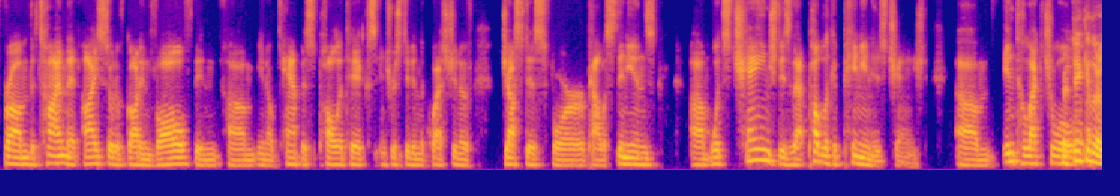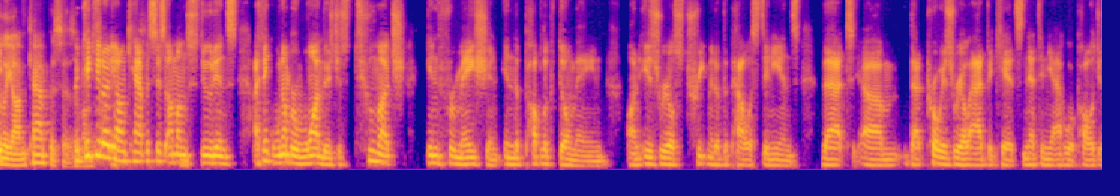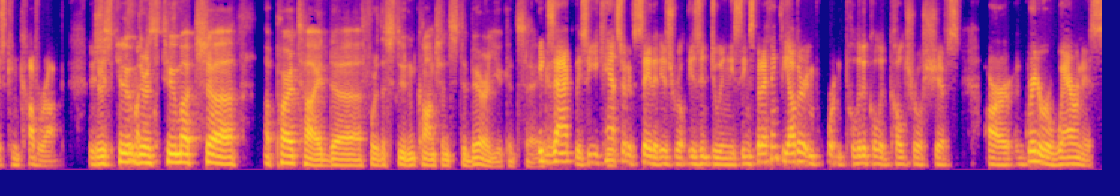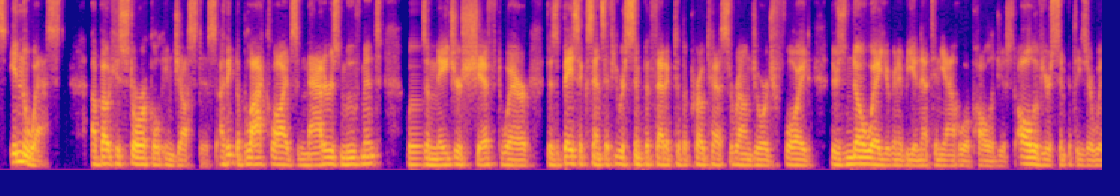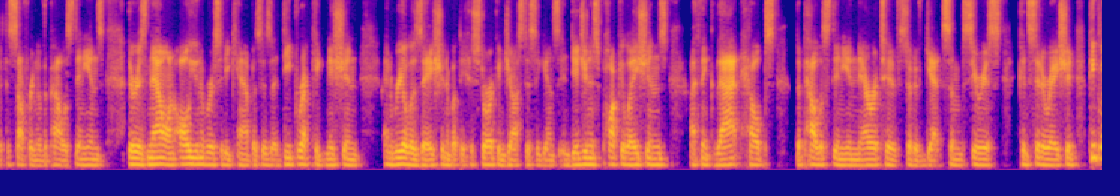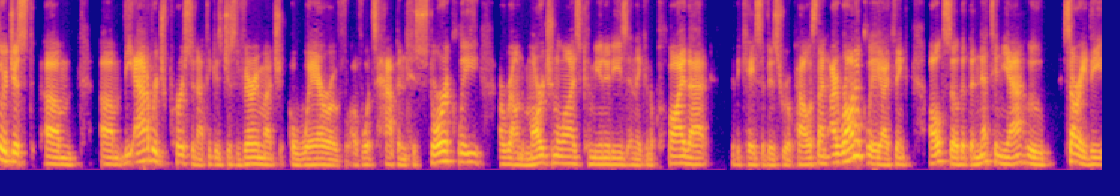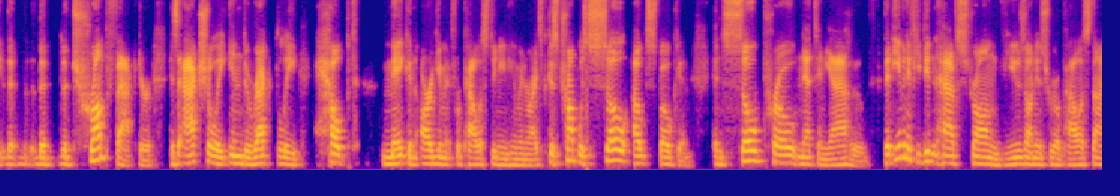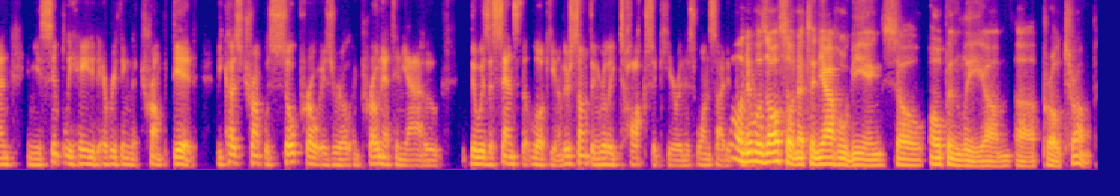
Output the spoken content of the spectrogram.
from the time that I sort of got involved in, um, you know, campus politics, interested in the question of justice for Palestinians. Um, what's changed is that public opinion has changed. Um, intellectual, particularly on campuses, particularly on campuses among students. I think number one, there's just too much information in the public domain on Israel's treatment of the Palestinians that um, that pro-Israel advocates, Netanyahu apologists can cover up. There's, there's too, too much- there's too much uh, apartheid uh, for the student conscience to bear, you could say. Exactly. So you can't sort of say that Israel isn't doing these things, but I think the other important political and cultural shifts are greater awareness in the West about historical injustice. I think the Black Lives Matters movement was a major shift where there's a basic sense if you were sympathetic to the protests around George Floyd, there's no way you're going to be a Netanyahu apologist. All of your sympathies are with the suffering of the Palestinians. There is now on all university campuses a deep recognition and realization about the historic injustice against indigenous populations. I think that helps the Palestinian narrative sort of get some serious consideration. People are just um, um, the average person, I think, is just very much aware of, of what's happened historically around marginalized communities, and they can apply that to the case of Israel Palestine. Ironically, I think also that the Netanyahu, sorry, the, the the the Trump factor has actually indirectly helped make an argument for Palestinian human rights because Trump was so outspoken and so pro Netanyahu that even if you didn't have strong views on Israel Palestine and you simply hated everything that Trump did, because Trump was so pro Israel and pro Netanyahu, there was a sense that, look, you know, there's something really toxic here in this one sided. Well, and it was also Netanyahu being so openly um, uh, pro Trump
